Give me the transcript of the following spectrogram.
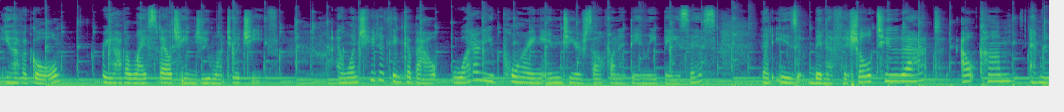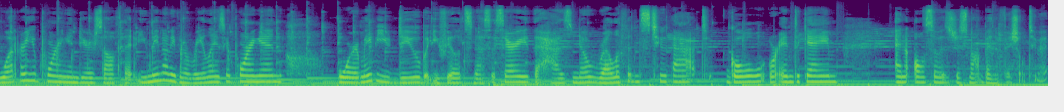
you have a goal, or you have a lifestyle change you want to achieve, I want you to think about what are you pouring into yourself on a daily basis that is beneficial to that outcome and what are you pouring into yourself that you may not even realize you're pouring in or maybe you do, but you feel it's necessary that has no relevance to that goal or end game, and also is just not beneficial to it.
